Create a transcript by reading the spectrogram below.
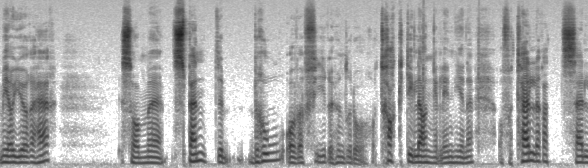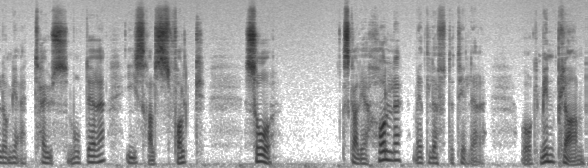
med å gjøre her, som eh, spente bro over 400 år og trakk de lange linjene og forteller at selv om jeg er taus mot dere, Israels folk, så skal jeg holde mitt løfte til dere, og min plan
